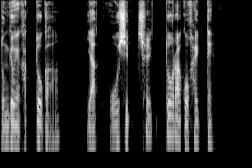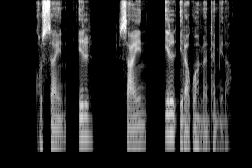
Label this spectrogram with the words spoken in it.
동경의 각도가 약 57도라고 할 때 코사인 1, 사인 1이라고 하면 됩니다.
